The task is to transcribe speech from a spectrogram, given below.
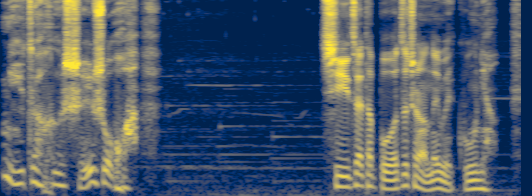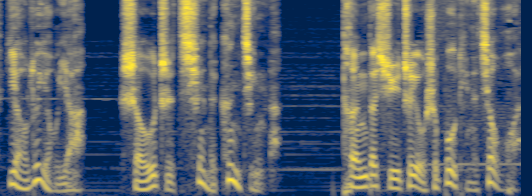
你在和谁说话？”骑在他脖子上的那位姑娘咬了咬牙，手指嵌得更紧了，疼得许之友是不停的叫唤。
